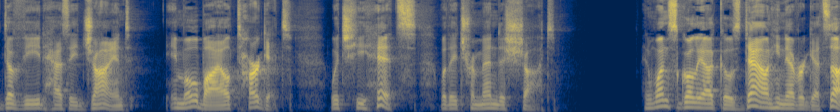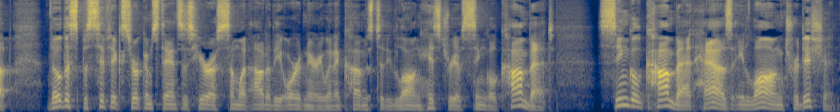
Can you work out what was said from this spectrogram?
David has a giant, immobile target, which he hits with a tremendous shot. And once Goliath goes down, he never gets up. Though the specific circumstances here are somewhat out of the ordinary when it comes to the long history of single combat, single combat has a long tradition.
